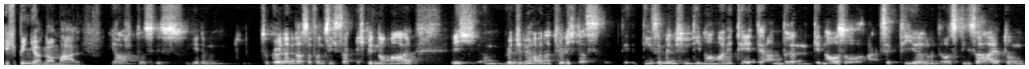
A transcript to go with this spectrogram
ich bin ja normal? Ja, das ist jedem zu gönnen, dass er von sich sagt, ich bin normal. Ich ähm, wünsche mir aber natürlich, dass diese Menschen die Normalität der anderen genauso akzeptieren und aus dieser Haltung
